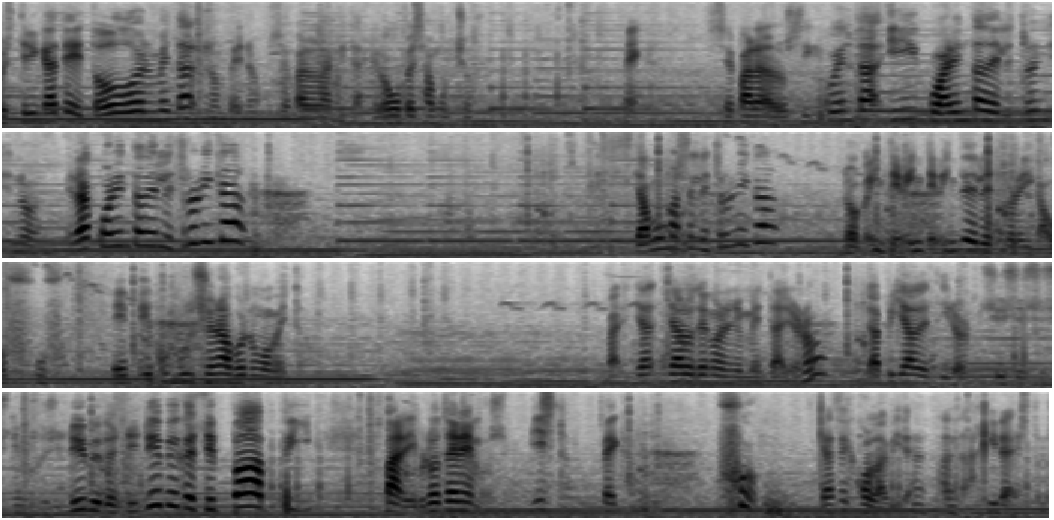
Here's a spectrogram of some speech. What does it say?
pues tríncate todo el metal No, no, separa la mitad, que luego pesa mucho Venga, separa los 50 y 40 de electrónica No, ¿era 40 de electrónica? ¿Necesitamos más electrónica? No, 20, 20, 20 de electrónica Uf, uf, he, convulsionado por un momento Vale, ya, lo tengo en el inventario, ¿no? Lo ha pillado de tirón Sí, sí, sí, sí, dime que sí, dime que sí, papi Vale, lo tenemos, listo, venga ¿Qué haces con la vida? Anda, gira esto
